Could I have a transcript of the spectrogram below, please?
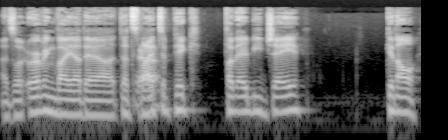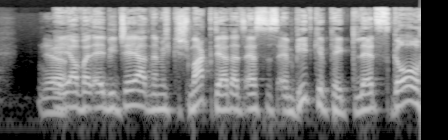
Also Irving war ja der, der zweite ja. Pick von LBJ. Genau. Ja. ja, weil LBJ hat nämlich Geschmack. Der hat als erstes Embiid gepickt. Let's go.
